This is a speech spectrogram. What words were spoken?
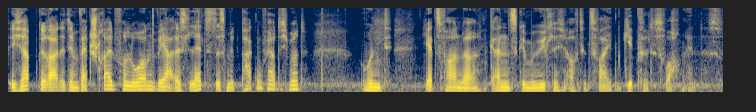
Ich habe gerade den Wettstreit verloren, wer als letztes mit Packen fertig wird. Und jetzt fahren wir ganz gemütlich auf den zweiten Gipfel des Wochenendes.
